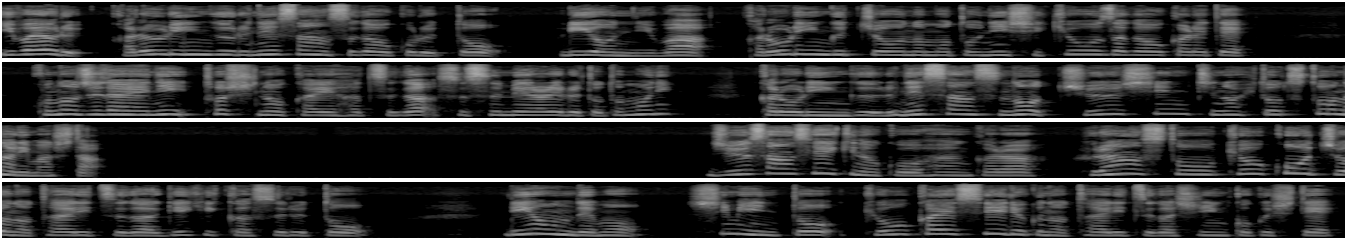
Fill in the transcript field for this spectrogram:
いわゆるカロリング・ルネサンスが起こるとリヨンにはカロリング朝のもとに司教座が置かれてこの時代に都市の開発が進められるとともにカロリング・ルネサンスの中心地の一つとなりました。13世紀の後半からフランスと教皇庁の対立が激化するとリヨンでも市民と教会勢力の対立が深刻して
